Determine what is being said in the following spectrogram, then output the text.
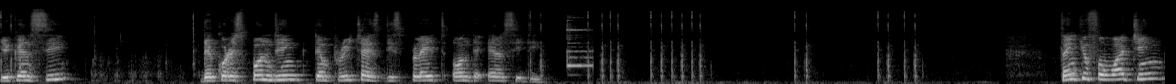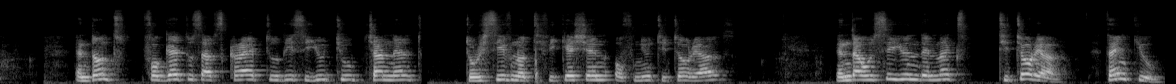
you can see the corresponding temperature is displayed on the LCD. Thank you for watching and don't forget to subscribe to this YouTube channel to receive notification of new tutorials and I will see you in the next tutorial. Thank you.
